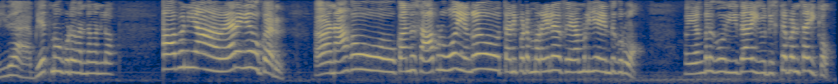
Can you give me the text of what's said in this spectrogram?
இது அபியத்மா கூட வந்தவன்ல. அவன் யா வேற எங்கேயும் உட்காரு. நாங்க உட்காந்து சாப்பிடுவோம். எங்க தனிப்பட்ட முறையில ஃபேமிலியா இருந்துக்குருவோம். எங்களுக்கு ஒரு இதா டிஸ்டர்பன்ஸ் ஆயிக்கும்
